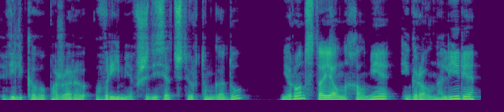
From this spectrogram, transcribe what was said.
Великого пожара в Риме в 64 году Нерон стоял на холме, играл на лире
